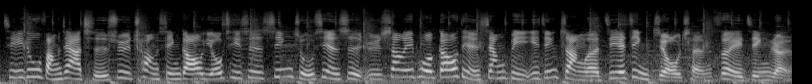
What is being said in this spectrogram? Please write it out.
七都房价持续创新高，尤其是新竹县市，与上一波高点相比，已经涨了接近九成，最惊人。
